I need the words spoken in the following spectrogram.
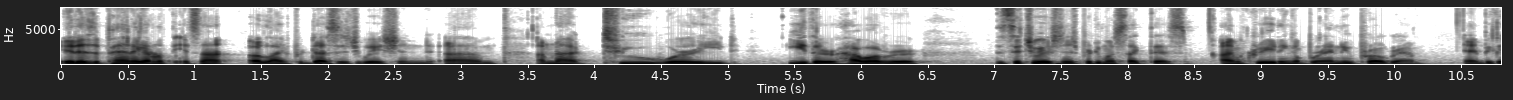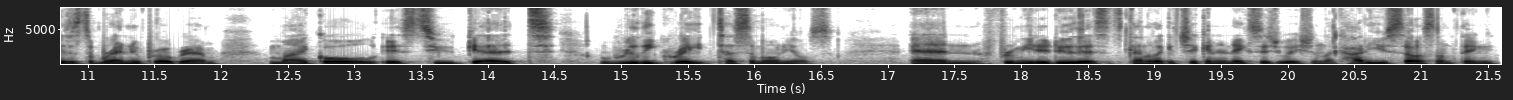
it is a panic. I don't think it's not a life or death situation. Um, I'm not too worried either. However, the situation is pretty much like this I'm creating a brand new program. And because it's a brand new program, my goal is to get really great testimonials. And for me to do this, it's kind of like a chicken and egg situation. Like, how do you sell something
